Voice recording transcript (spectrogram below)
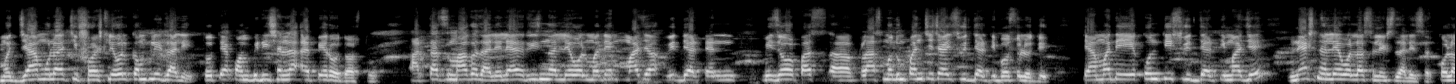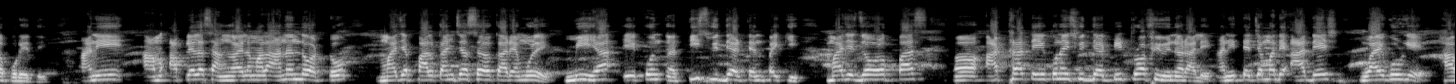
मग ज्या मुलाची फर्स्ट लेवल कंप्लीट झाली तो त्या कॉम्पिटिशनला अपेअर होत असतो. आताच मागं झालेल्या रिजनल लेवलमध्ये माझ्या विद्यार्थ्यांनी मी जवळपास क्लासमधून पंचेचाळीस विद्यार्थी बसवले होते. त्यामध्ये एकोणतीस विद्यार्थी माझे नॅशनल लेवलला सिलेक्ट झाले सर कोल्हापूर येथे. आणि आपल्याला सांगायला मला आनंद वाटतो माझ्या पालकांच्या सहकार्यामुळे मी ह्या एकोण तीस विद्यार्थ्यांपैकी माझे जवळपास अठरा ते एकोणीस विद्यार्थी ट्रॉफी विनर आले. आणि त्याच्यामध्ये आदेश वायगुडगे हा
